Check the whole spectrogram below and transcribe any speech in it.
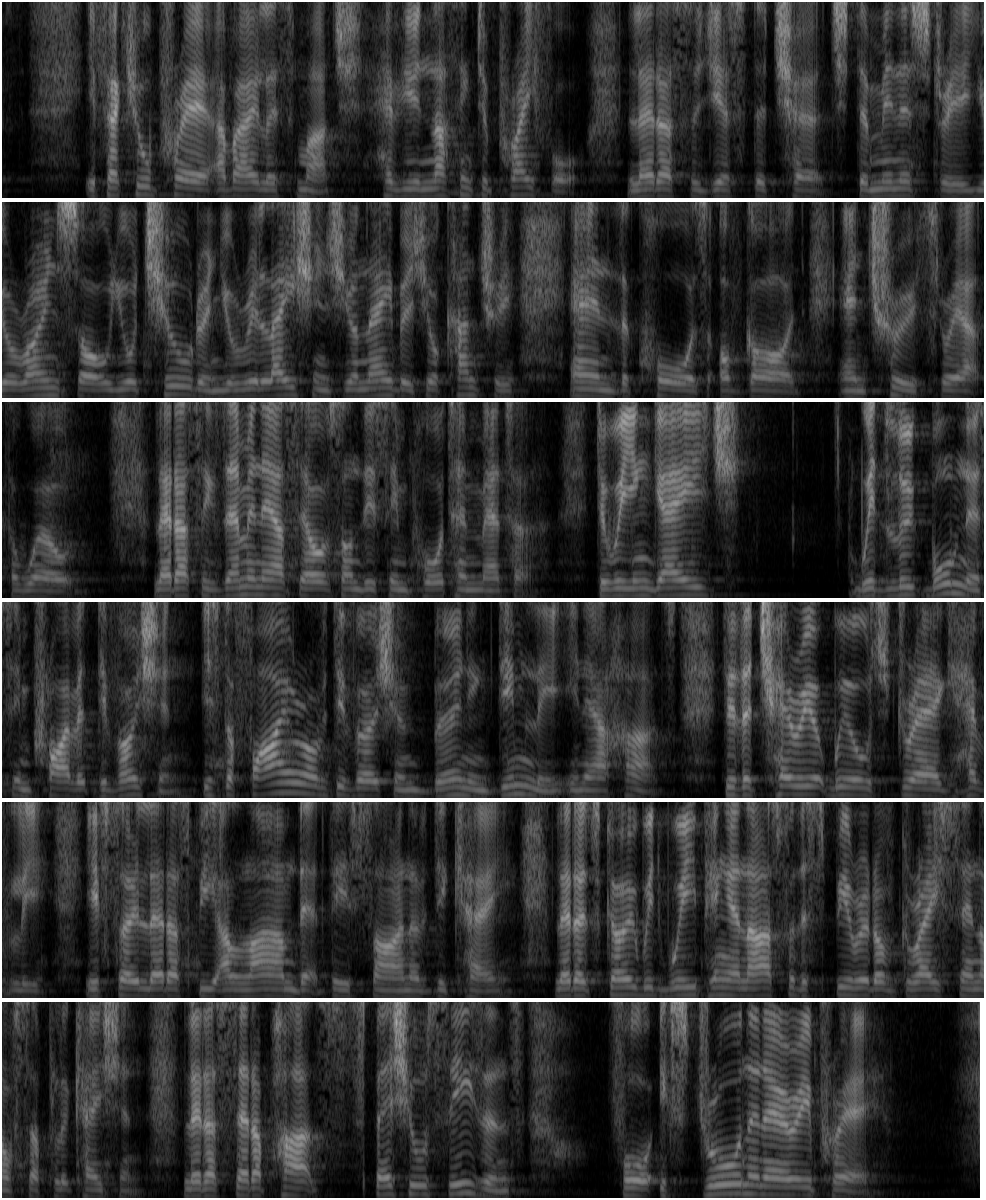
Effectual prayer availeth much. Have you nothing to pray for? Let us suggest the church, the ministry, your own soul, your children, your relations, your neighbors, your country, and the cause of God and truth throughout the world. Let us examine ourselves on this important matter. Do we engage with lukewarmness in private devotion? Is the fire of devotion burning dimly in our hearts? Do the chariot wheels drag heavily? If so, let us be alarmed at this sign of decay. Let us go with weeping and ask for the spirit of grace and of supplication. Let us set apart special seasons for extraordinary prayer.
